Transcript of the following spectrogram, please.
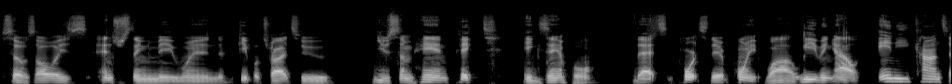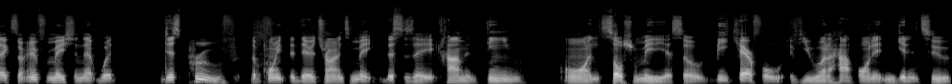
So it's always interesting to me when people try to use some hand picked example that supports their point while leaving out any context or information that would disprove the point that they're trying to make. This is a common theme on social media. So be careful if you want to hop on it and get into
